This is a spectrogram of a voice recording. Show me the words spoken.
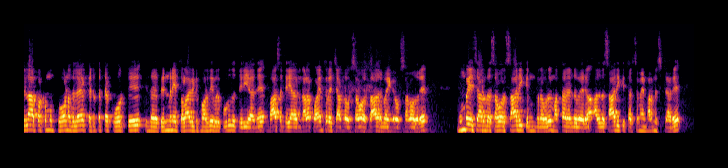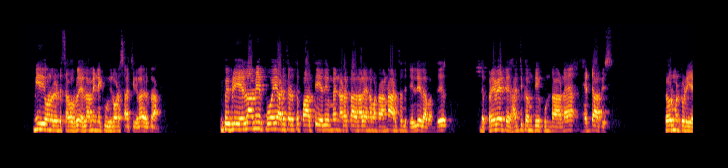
எல்லா பக்கமும் போனதில் கிட்டத்தட்ட கோர்ட்டு இந்த பெண்மணியை தொலாவிட்டு போகிறது இவருக்கு உருது தெரியாது பாஷை தெரியாததுனால கோயம்புத்தூரை சார்ந்த ஒரு சகோதரர் காதர்பாய்ங்கிற ஒரு சகோதரர் மும்பையை சார்ந்த சகோதரர் சாதிக் என்கிறவர் மற்ற ரெண்டு பேரும் அதில் சாதிக்கு தற்சமயம் மரணிச்சிட்டாரு. மீதி ஒன்று ரெண்டு சகோதரர்கள் எல்லாமே இன்னைக்கு உயிரோட சாட்சிகளாக இருக்கிறாங்க. இப்போ இப்படி எல்லாமே போய் அடுத்தடுத்து பார்த்து எதுவுமே நடக்காதனால என்ன பண்ணுறாங்கன்னா அடுத்தது டெல்லியில் வந்து இந்த பிரைவேட் ஹஜ் கமிட்டிக்கு உண்டான ஹெட் ஆஃபீஸ் கவர்மெண்ட்டுடைய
